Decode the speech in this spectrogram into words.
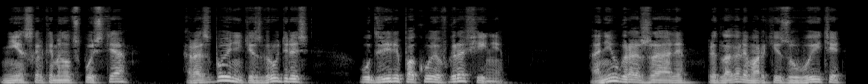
Несколько минут спустя разбойники сгрудились у двери покоя в графине. Они угрожали, предлагали маркизу выйти,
